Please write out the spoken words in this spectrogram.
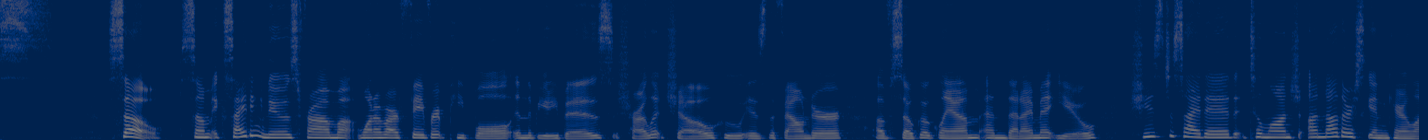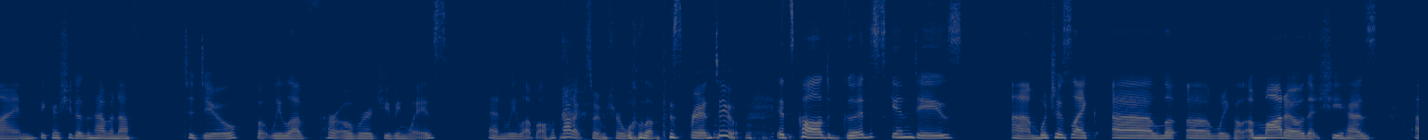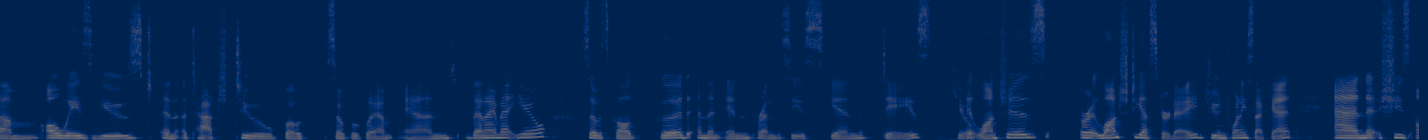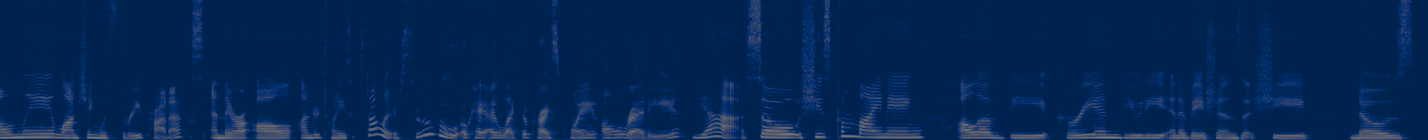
So, some exciting news from one of our favorite people in the beauty biz, Charlotte Cho, who is the founder of Soko Glam and Then I Met You. She's decided to launch another skincare line because she doesn't have enough to do, but we love her overachieving ways and we love all her products. So I'm sure we'll love this brand too. it's called Good Skin Days um, which is like a uh, what do you call it? A motto that she has um, always used and attached to both Soko Glam and Then I Met You. So it's called Good and then in parentheses Skin Days. Cute. It launches or it launched yesterday, June 22nd, and she's only launching with three products and they are all under $26. Ooh, okay. I like the price point already. Yeah. So she's combining all of the Korean beauty innovations that she knows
